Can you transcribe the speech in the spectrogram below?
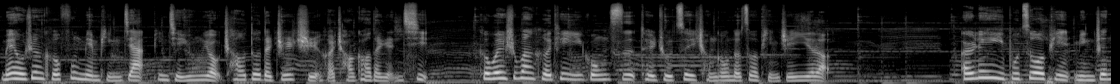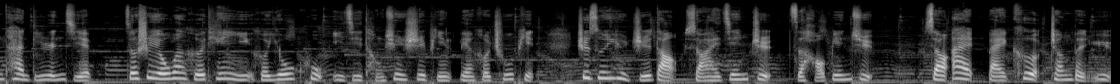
没有任何负面评价，并且拥有超多的支持和超高的人气，可谓是万和天宜公司推出最成功的作品之一了。而另一部作品《名侦探狄仁杰》则是由万和天宜和优酷以及腾讯视频联合出品，至尊玉执导，小爱监制，子豪编剧，小爱、白客、张本煜、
